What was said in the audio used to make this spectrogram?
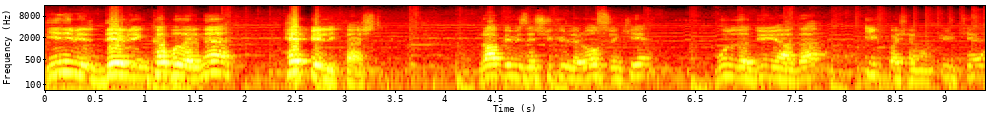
yeni bir devrin kapılarını hep birlikte açtık. Rabbimize şükürler olsun ki bunu da dünyada ilk başaran ülke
